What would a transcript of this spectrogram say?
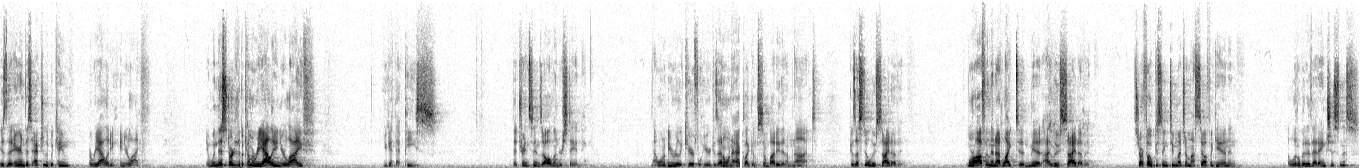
is that, Aaron, this actually became a reality in your life. And when this started to become a reality in your life, you get that peace that transcends all understanding. Now, I want to be really careful here because I don't want to act like I'm somebody that I'm not because I still lose sight of it. More often than I'd like to admit, I lose sight of it. Start focusing too much on myself again, and a little bit of that anxiousness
